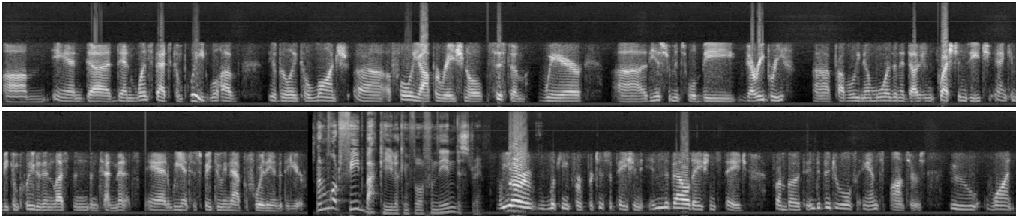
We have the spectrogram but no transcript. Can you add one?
Um, and uh, then once that's complete, we'll have the ability to launch uh, a fully operational system where uh, the instruments will be very brief, uh, probably no more than a dozen questions each, and can be completed in less than, than 10 minutes. And we anticipate doing that before the end of the year. And what feedback are you looking for from the industry? We are looking for participation in the validation stage from both individuals and sponsors who want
